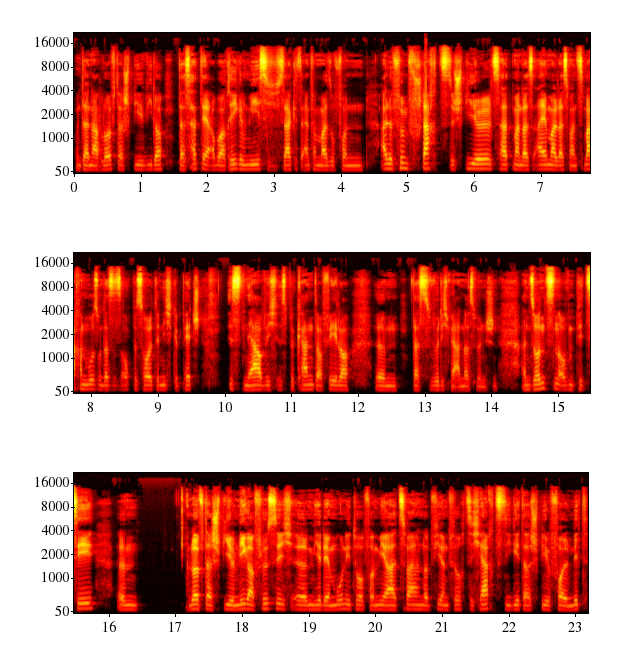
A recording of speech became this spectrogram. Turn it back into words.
und danach läuft das Spiel wieder. Das hat er aber regelmäßig. Ich sage jetzt einfach mal so von alle fünf Starts des Spiels hat man das einmal, dass man es machen muss und das ist auch bis heute nicht gepatcht. Ist nervig, ist bekannter Fehler. Ähm, das würde ich mir anders wünschen. Ansonsten auf dem PC ähm, läuft das Spiel mega flüssig. Ähm, hier der Monitor von mir hat 244 Hertz, die geht das Spiel voll mit.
